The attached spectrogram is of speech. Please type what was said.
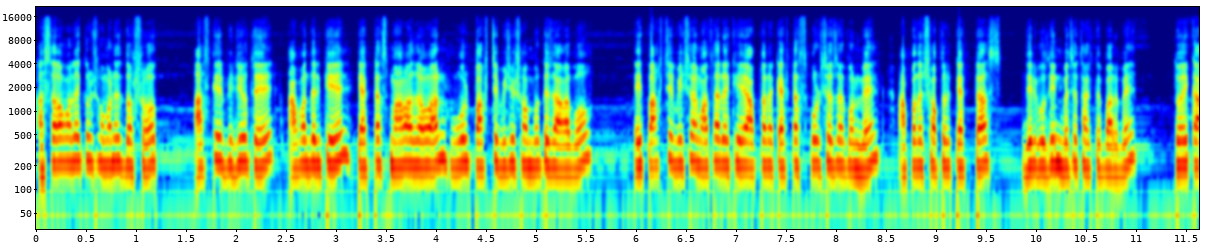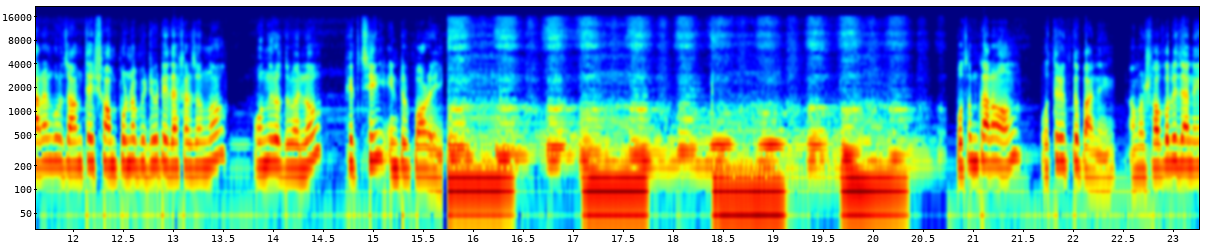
আসসালামু আলাইকুম সম্মানিত দর্শক। আজকের ভিডিওতে আমাদেরকে ক্যাকটাস মারা যাওয়ার মূল পাঁচটি বিষয় সম্পর্কে জানাব। এই পাঁচটি বিষয় মাথায় রেখে আপনারা ক্যাকটাস পরিচর্যা করলে আপনাদের শখের ক্যাকটাস দীর্ঘদিন বেঁচে থাকতে পারবে। তো এই কারণগুলো জানতে সম্পূর্ণ ভিডিওটি দেখার জন্য অনুরোধ রইল, ফিরছি ইন্টুর পরেই। প্রথম কারণ, অতিরিক্ত পানি। আমরা সকলে জানি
